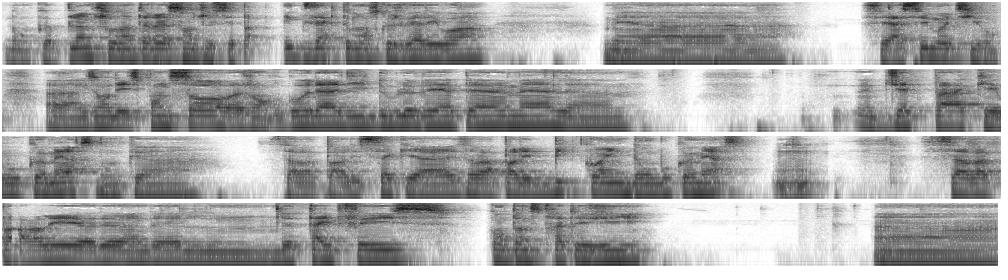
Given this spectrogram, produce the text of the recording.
Donc euh, plein de choses intéressantes. Je sais pas exactement ce que je vais aller voir, mais euh, c'est assez motivant. Euh, ils ont des sponsors genre GoDaddy, WPML, euh, Jetpack et WooCommerce. Donc euh, ça va parler ça, qu'il y a- ça va parler de Bitcoin dans WooCommerce. Mhm. Ça va parler euh, de, de, de typeface, content strategy, euh,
